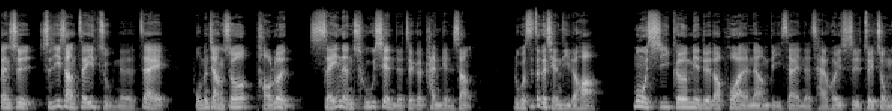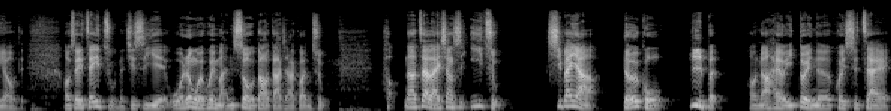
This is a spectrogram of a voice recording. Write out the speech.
但是实际上这一组呢，在我们讲说讨论。谁能出现的这个看点上，如果是这个前提的话，墨西哥面对到破案的那场比赛呢，才会是最重要的。好，所以这一组呢，其实也我认为会蛮受到大家关注。好，那再来像是一组，西班牙、德国、日本，好，然后还有一队呢，会是在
